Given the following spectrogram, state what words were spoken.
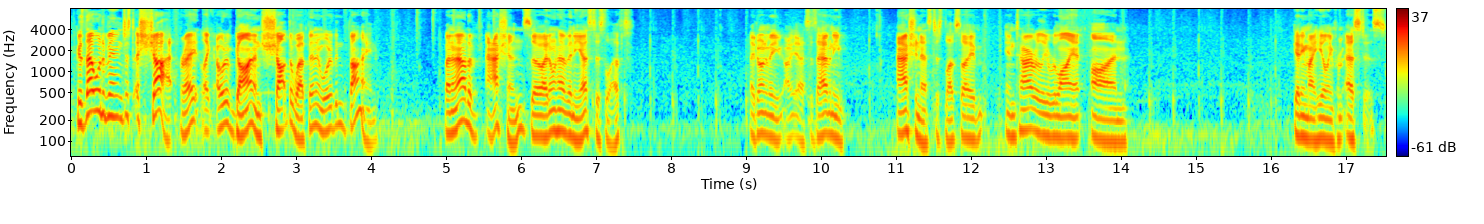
Because that would have been just a shot, right? Like, I would have gone and shot the weapon and it would have been fine. But I'm out of Ashen, so I don't have any Estus left. I don't have any uh, Estus. I have any Ashen Estus left, so I'm entirely reliant on getting my healing from Estus.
